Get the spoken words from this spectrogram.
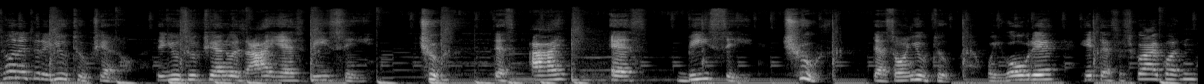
Tune into the YouTube channel. The YouTube channel is ISBC Truth. That's ISBC Truth. That's on YouTube. When you go over there, hit that subscribe button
